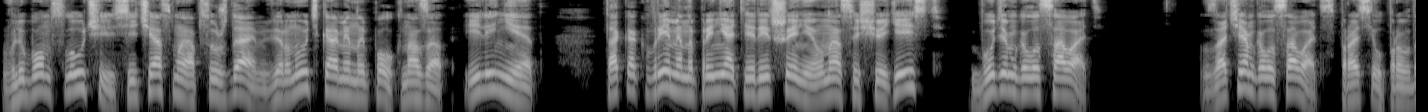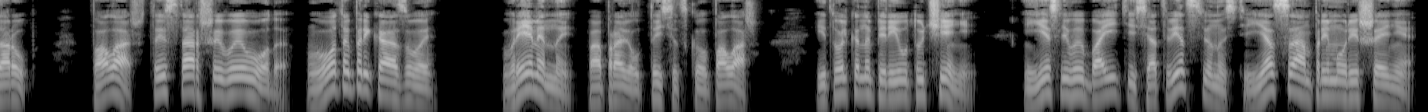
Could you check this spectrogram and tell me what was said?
В любом случае, сейчас мы обсуждаем, вернуть каменный полк назад или нет. Так как время на принятие решения у нас еще есть, будем голосовать. «Зачем голосовать?» — спросил правдоруб. «Палаш, ты старший воевода. Вот и приказывай». «Временный», — поправил Тысяцкого Палаш. «И только на период учений. Если вы боитесь ответственности, я сам приму решение,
